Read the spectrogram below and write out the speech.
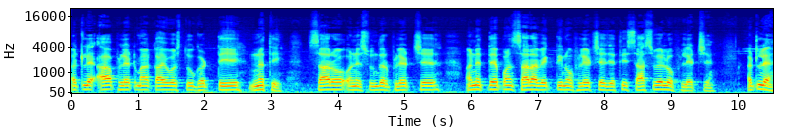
એટલે આ ફ્લેટમાં કાંઈ વસ્તુ ઘટતી નથી. સારો અને સુંદર ફ્લેટ છે અને તે પણ સારા વ્યક્તિનો ફ્લેટ છે, જેથી સાસવેલો ફ્લેટ છે. એટલે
